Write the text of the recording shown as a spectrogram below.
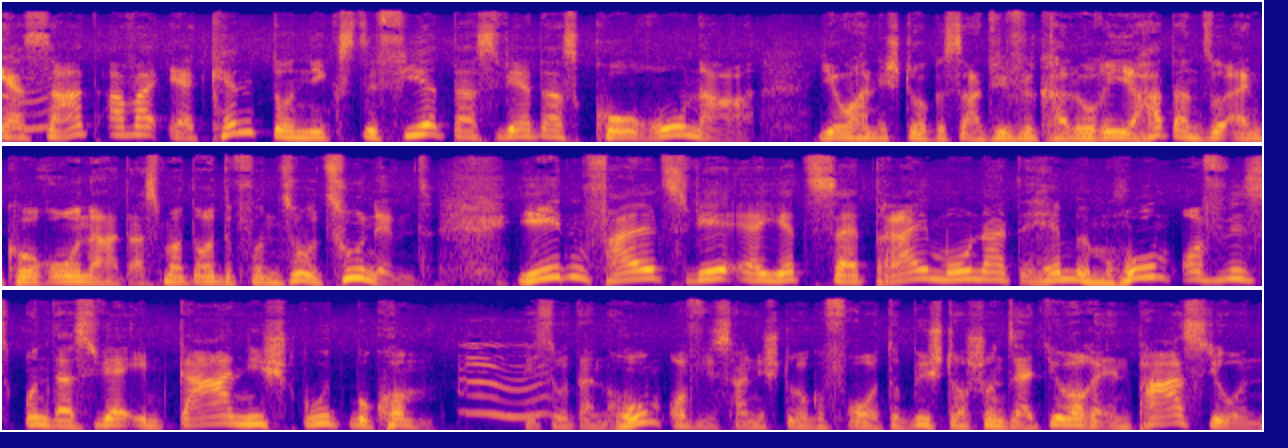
Er sagt aber, er kennt doch nichts dafür, das wär das Corona. Johann ich doch gesagt, wie viel Kalorien hat dann so ein Corona, dass man dort von so zunimmt. Jedenfalls wär er jetzt seit drei Monaten hem im Homeoffice und das wär ihm gar nicht gut bekommen. Wieso dann Homeoffice, han ich nur gefroht? Du bist doch schon seit Jahren in Pension.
